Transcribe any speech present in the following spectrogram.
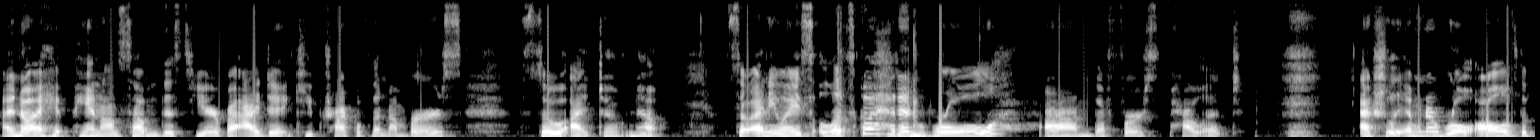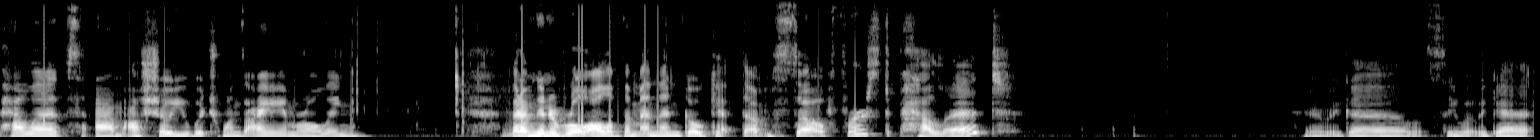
I know I hit pan on some this year but I didn't keep track of the numbers so I don't know. So anyways, let's go ahead and roll um, the first palette. Actually, I'm going to roll all of the palettes. Um, I'll show you which ones I am rolling. But I'm going to roll all of them and then go get them. So first palette. Here we go. Let's see what we get.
